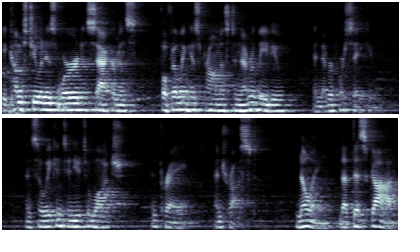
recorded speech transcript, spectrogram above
He comes to you in His word and sacraments, fulfilling His promise to never leave you and never forsake you. And so we continue to watch and pray and trust knowing that this God,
